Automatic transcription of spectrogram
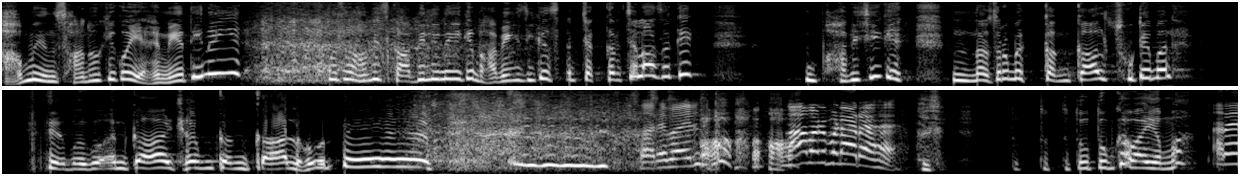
हम इंसानों की कोई अहमियत ही नहीं है। मतलब हम इस काबिल ही नहीं कि भाभी जी के साथ चक्कर चला सके। भाभी जी के नज़रों में कंकाल सूटेबल है। हे भगवान काश हम कंकाल होते। सारे बैल कहाँ बड़बड़ा रहा है? तु, तु, तु, तु, तुम कब आई अम्मा? अरे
